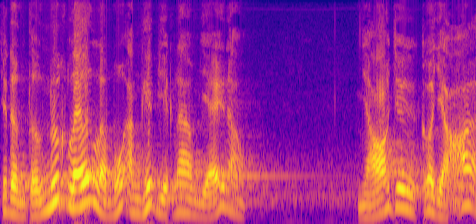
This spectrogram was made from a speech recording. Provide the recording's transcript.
Chứ đừng tưởng nước lớn là muốn ăn hiếp việt nam dễ đâu. Nhỏ chứ có vỏ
